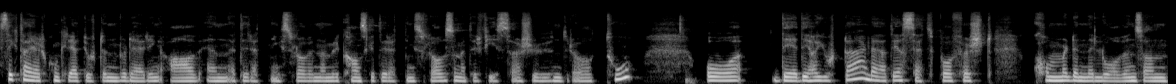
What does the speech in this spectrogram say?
Sikt har helt konkret gjort en vurdering av en etterretningslov, en amerikansk etterretningslov som heter FISA 702. Og det de har gjort der, det er at de har sett på først kommer denne loven sånn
